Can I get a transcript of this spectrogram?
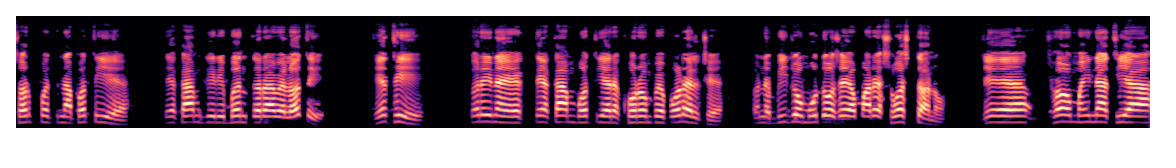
સરપંચના પતિએ તે કામગીરી બંધ કરાવેલ હતી. જેથી કરીને એક તે કામ અત્યારે ખોરંપે પડેલ છે. અને બીજો મુદ્દો છે અમારે સ્વચ્છતાનો. જે છ મહિનાથી આ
